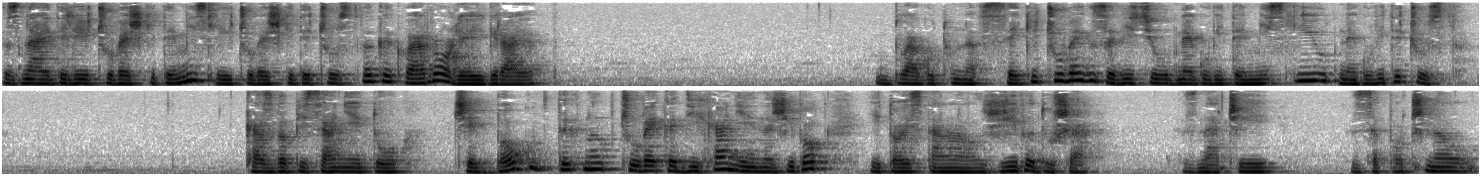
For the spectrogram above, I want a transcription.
Знаете ли човешките мисли и човешките чувства каква роля играят? Благото на всеки човек зависи от неговите мисли и от неговите чувства. Казва писанието, че Бог вдъхнал в човека дихание на живот и той станал жива душа. Значи започнал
